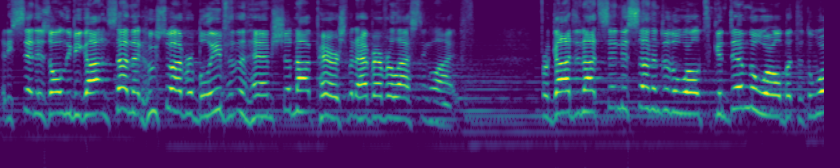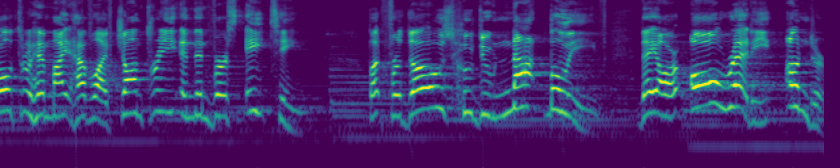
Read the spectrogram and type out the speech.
that he sent his only begotten Son, that whosoever believeth in him should not perish but have everlasting life. For God did not send his Son into the world to condemn the world, but that the world through him might have life. John 3 and then verse 18. But for those who do not believe, they are already under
